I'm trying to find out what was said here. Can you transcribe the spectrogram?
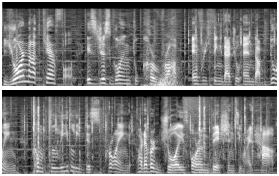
you're not careful, it's just going to corrupt everything that you end up doing, completely destroying whatever joys or ambitions you might have.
